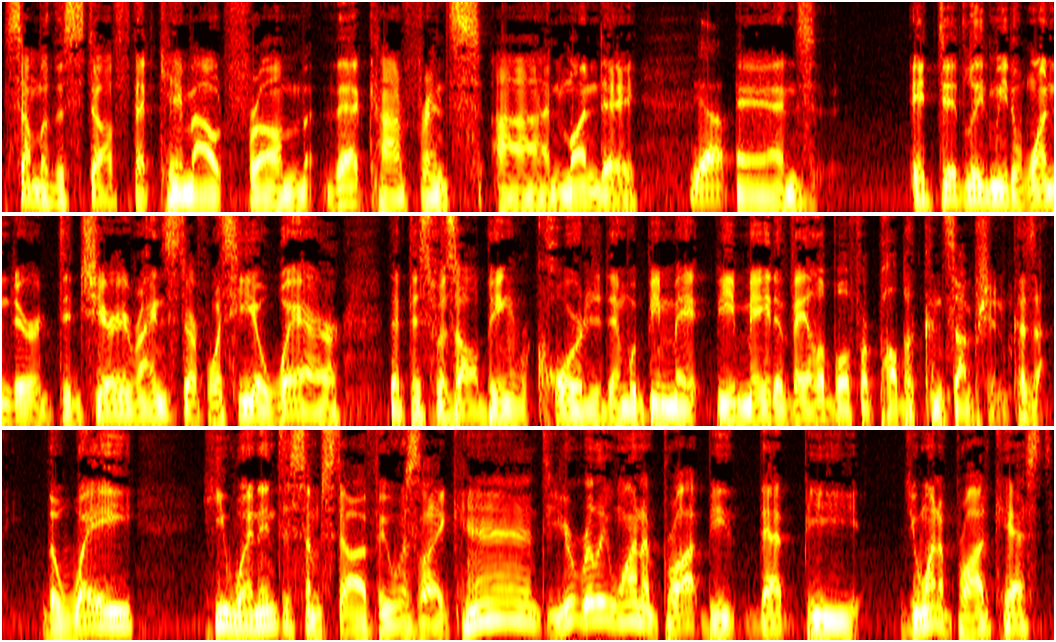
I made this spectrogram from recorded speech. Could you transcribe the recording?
some of the stuff that came out from that conference on Monday. Yeah. And it did lead me to wonder did Jerry Reinsdorf, was he aware that this was all being recorded and would be, ma- be made available for public consumption? Because the way he went into some stuff, it was like, eh, do you really want to be that be do you want to broadcast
